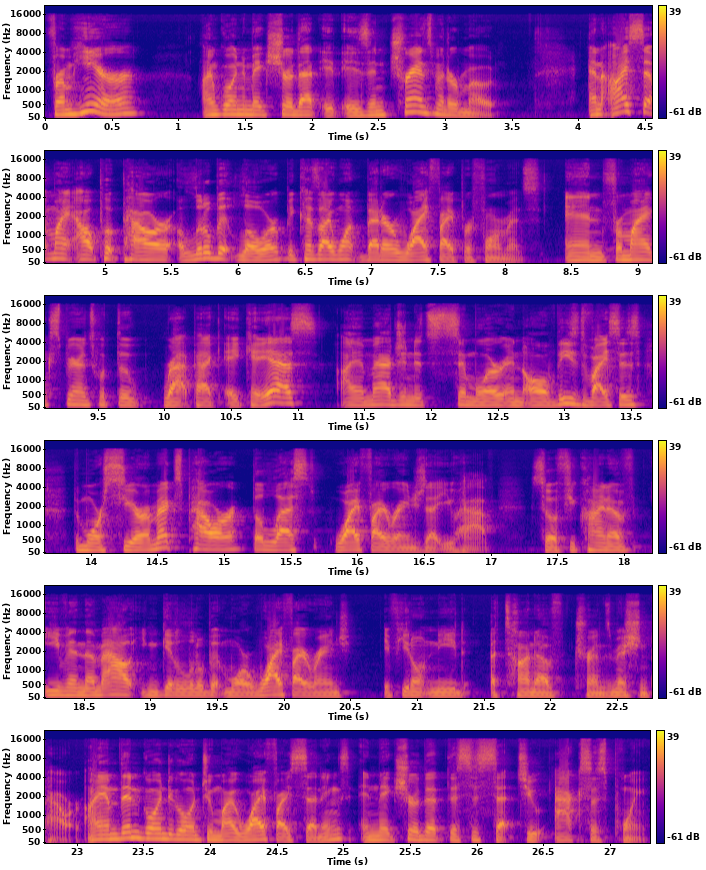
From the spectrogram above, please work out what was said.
From here, I'm going to make sure that it is in transmitter mode. And I set my output power a little bit lower because I want better Wi-Fi performance. And from my experience with the Ratpac AKS, I imagine it's similar in all of these devices. The more CRMX power, the less Wi-Fi range that you have. So if you kind of even them out, you can get a little bit more Wi-Fi range if you don't need a ton of transmission power. I am then going to go into my Wi-Fi settings and make sure that this is set to access point.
